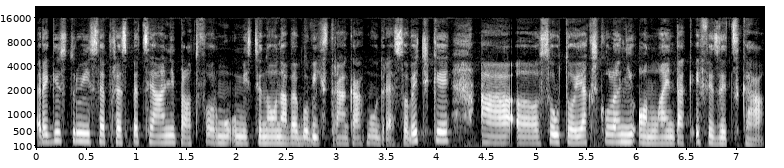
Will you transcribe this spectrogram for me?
Registrují se přes speciální platformu umístěnou na webových stránkách Moudré sovičky a jsou to jak školení online, tak i fyzická.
